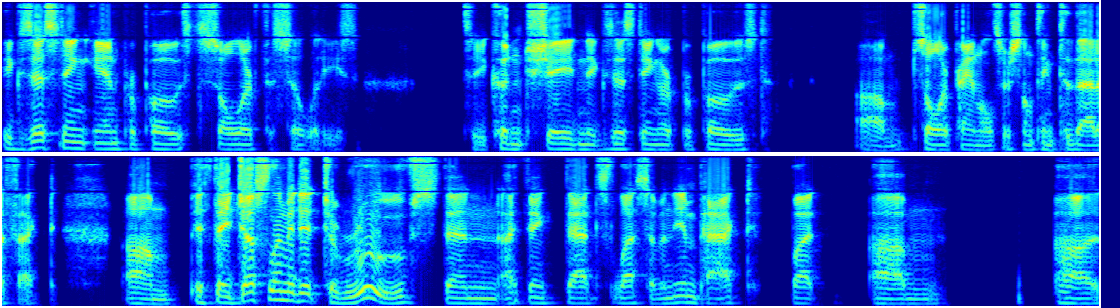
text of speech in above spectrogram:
existing and proposed solar facilities. So you couldn't shade an existing or proposed um, solar panels or something to that effect. Um, if they just limit it to roofs, then I think that's less of an impact. But um, uh,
